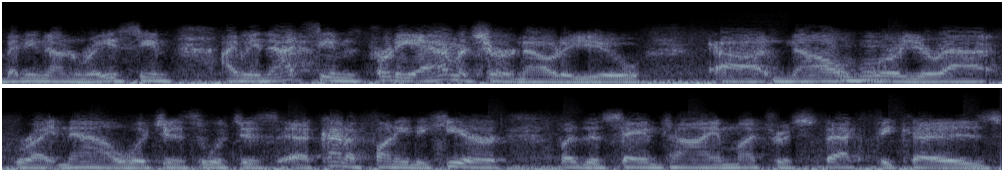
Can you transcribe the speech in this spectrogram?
betting on racing. I mean, that seems pretty amateur now to you. now mm-hmm. where you're at right now, which is which is kind of funny to hear, but at the same time, much respect because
